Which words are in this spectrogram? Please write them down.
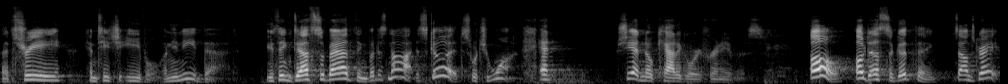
That tree can teach you evil, and you need that. You think death's a bad thing, but it's not. It's good. It's what you want. And she had no category for any of this. Oh, oh, death's a good thing. Sounds great.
